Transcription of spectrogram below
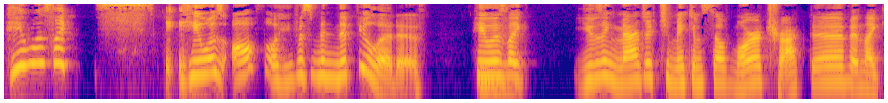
He was like, he was awful. He was manipulative. He was Mhm. like using magic to make himself more attractive and like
